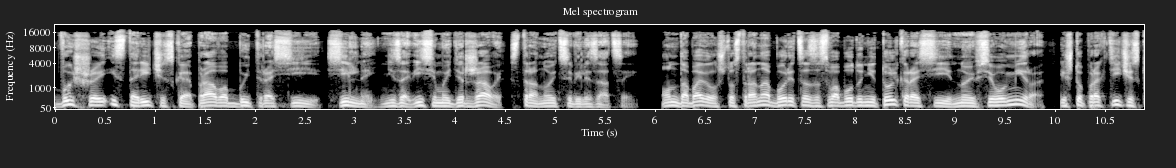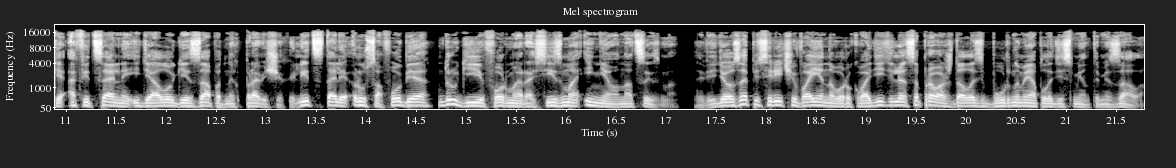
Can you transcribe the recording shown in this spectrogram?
высшее историческое право быть Россией, сильной, независимой державой, страной цивилизации. Он добавил, что страна борется за свободу не только России, но и всего мира, и что практически официальной идеологией западных правящих элит стали русофобия, другие формы расизма и неонацизма. Видеозапись речи военного руководителя сопровождалась бурными аплодисментами зала.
